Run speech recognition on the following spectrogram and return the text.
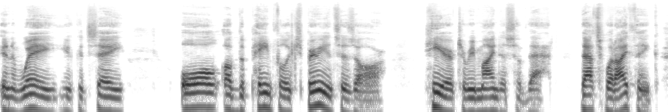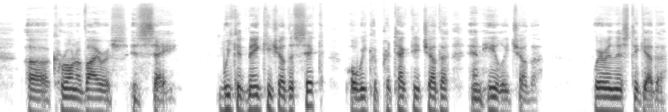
In a way, you could say, all of the painful experiences are here to remind us of that. That's what I think uh, coronavirus is saying. We could make each other sick or we could protect each other and heal each other. We're in this together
